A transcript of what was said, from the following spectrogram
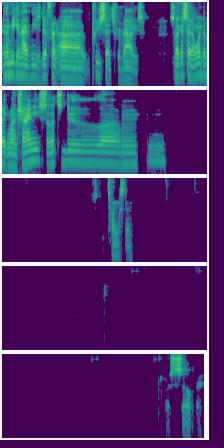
And then we can have these different uh presets for values. So like I said, I wanted to make mine shiny, so let's do um, tungsten. Or silver.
